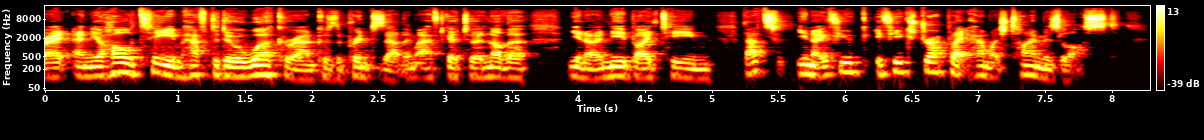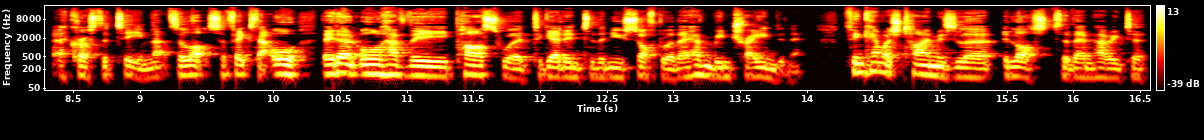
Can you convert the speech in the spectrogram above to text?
right? And your whole team have to do a workaround because the printer's out. They might have to go to another you know a nearby team. That's you know if you if you extrapolate how much time is lost across the team that's a lot. So fix that. Or they don't all have the password to get into the new software. They haven't been trained in it. Think how much time is le- lost to them having to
